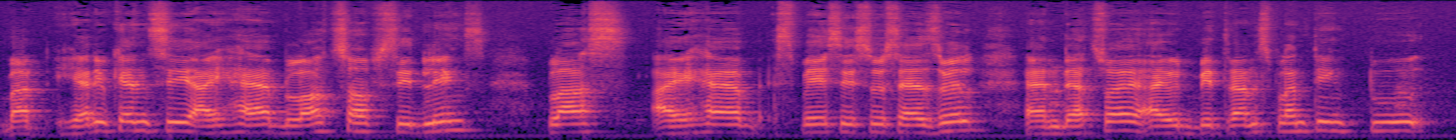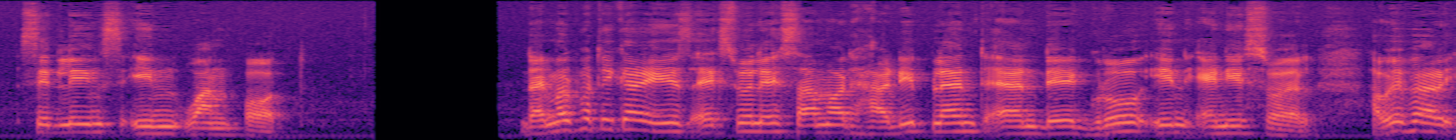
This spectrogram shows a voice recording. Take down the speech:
But here you can see I have lots of seedlings plus I have space issues as well and that's why I would be transplanting two seedlings in one pot. Dimorphotheca is actually a somewhat hardy plant and they grow in any soil. However,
